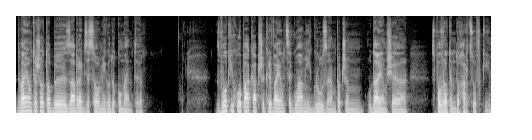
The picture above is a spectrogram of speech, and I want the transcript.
Dbają też o to, by zabrać ze sobą jego dokumenty. Zwłoki chłopaka przykrywają cegłami i gruzem, po czym udają się z powrotem do harcówki.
